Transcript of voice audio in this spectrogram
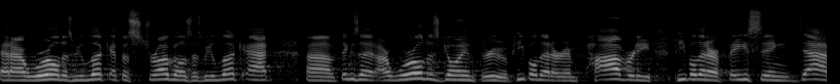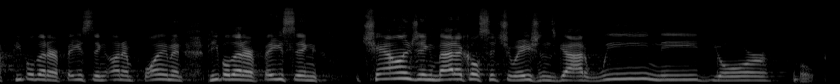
at our world, as we look at the struggles, as we look at um, things that our world is going through people that are in poverty, people that are facing death, people that are facing unemployment, people that are facing challenging medical situations. God, we need your hope.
